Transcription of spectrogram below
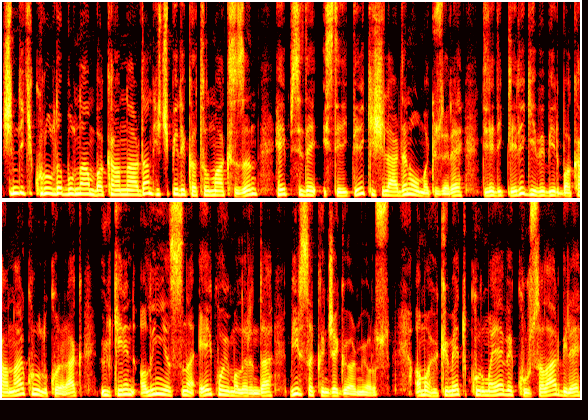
Şimdiki kurulda bulunan bakanlardan hiçbiri katılmaksızın hepsi de istedikleri kişilerden olmak üzere diledikleri gibi bir bakanlar kurulu kurarak ülkenin alın yazısına el koymalarında bir sakınca görmüyoruz. Ama hükümet kurmaya ve kursalar bile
